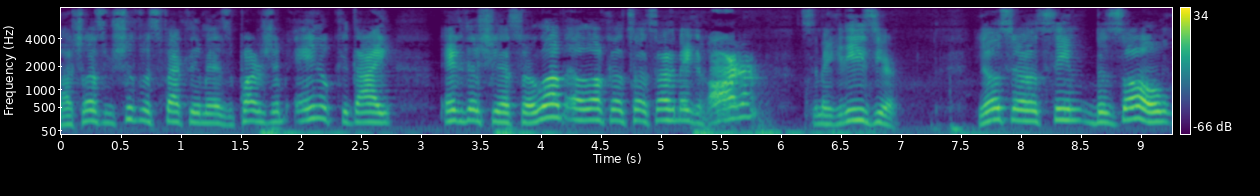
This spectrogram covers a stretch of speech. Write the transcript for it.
Mashalas Mishutva's fact they made as a partnership, ain't no kedai, her love, it's not to make it harder, it's to make it easier. You also seem bizarre,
